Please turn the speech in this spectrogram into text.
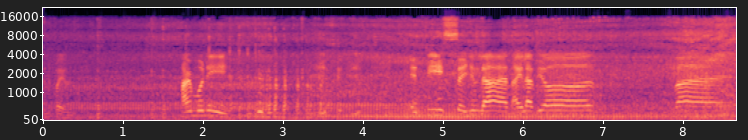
ano pa yun? Harmony. And peace sa inyong lahat. I love you all. Bye.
